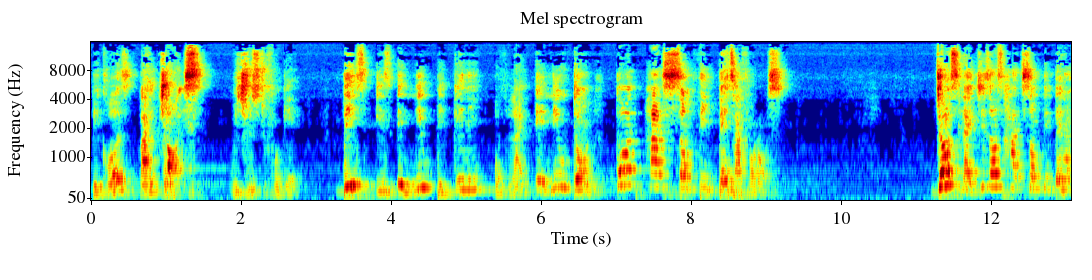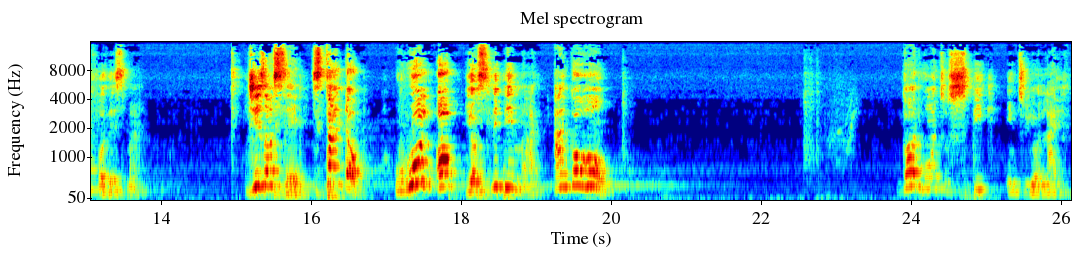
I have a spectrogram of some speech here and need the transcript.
Because by choice, we choose to forget. This is a new beginning of life, a new dawn. God has something better for us. Just like Jesus had something better for this man. Jesus said, Stand up, roll up your sleeping mat, and go home. God wants to speak into your life.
